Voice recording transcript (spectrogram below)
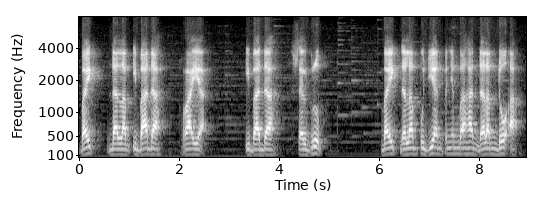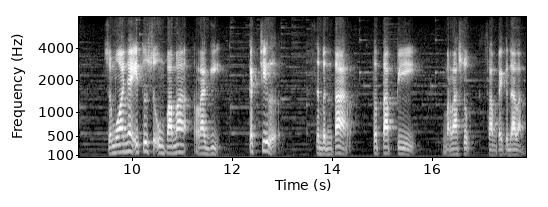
Baik dalam ibadah raya, ibadah sel group, baik dalam pujian penyembahan, dalam doa. Semuanya itu seumpama ragi kecil sebentar tetapi merasuk sampai ke dalam.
